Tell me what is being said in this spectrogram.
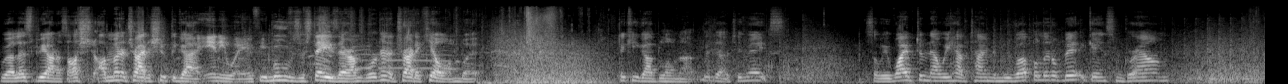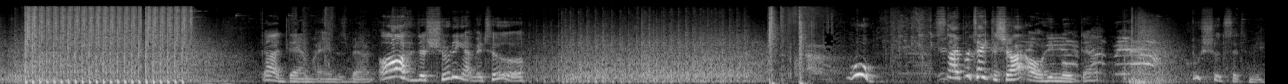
Well, let's be honest. I'll sh I'm gonna try to shoot the guy anyway. If he moves or stays there, I'm, we're gonna try to kill him. But I think he got blown up. Good job, teammates. So we wiped him. Now we have time to move up a little bit, gain some ground. God damn, my aim is bad. Oh, they're shooting at me too. Woo! Sniper, take the shot. Oh, he moved down. Who shoots at me?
